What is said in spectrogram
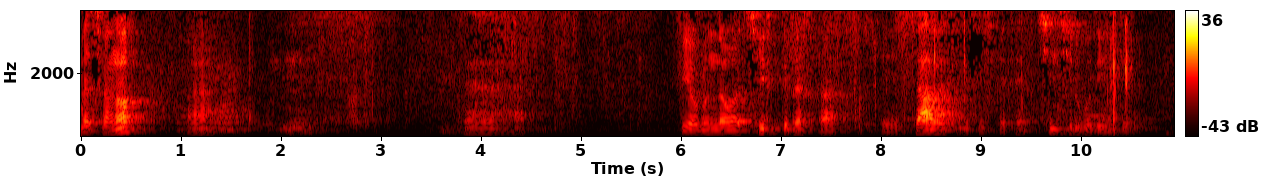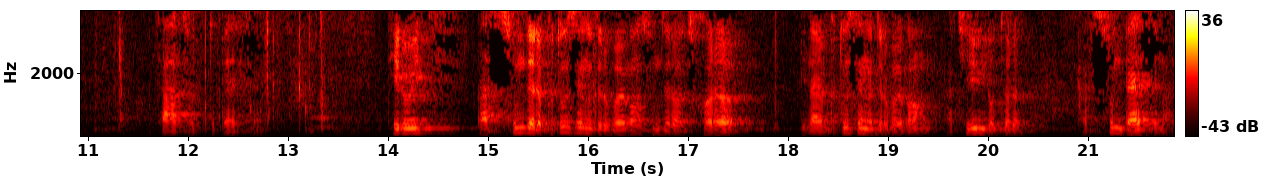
Байцгаана уу? Аа. Би өмнө нөгөө циркт байхдаа Java гэсэн шүү дээ, шин цэргүүд ингэ зааж өгдөг байсан. Тэр үед бас сүм дээр бүтэн сэн өдөр болгон сүм дээр очихоор би нарийн бүтэн сэн өдөр болгон чирийн дотор бас сүм байсан юм.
